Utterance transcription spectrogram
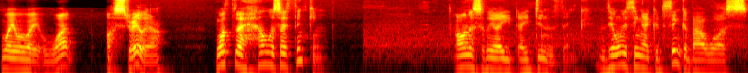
Wait, wait, wait, what? Australia? What the hell was I thinking? Honestly, I, I didn't think. The only thing I could think about was,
